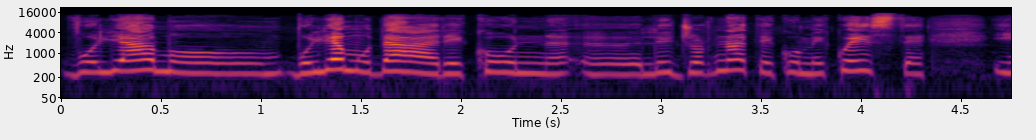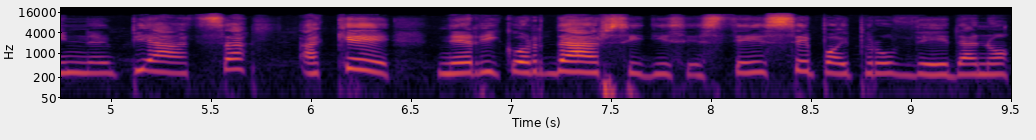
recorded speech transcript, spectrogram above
vogliamo, vogliamo dare con eh, le giornate come queste in piazza a che nel ricordarsi di se stesse poi provvedano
